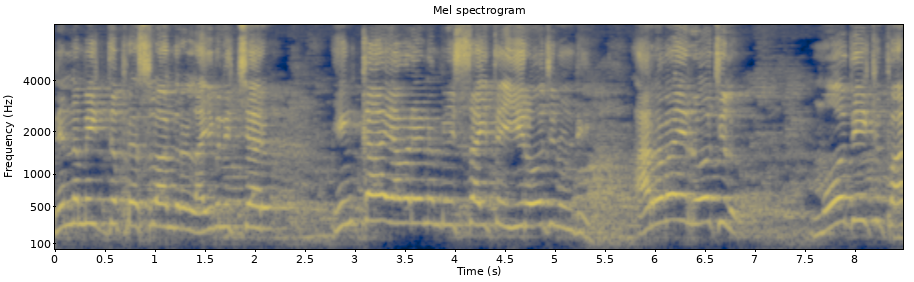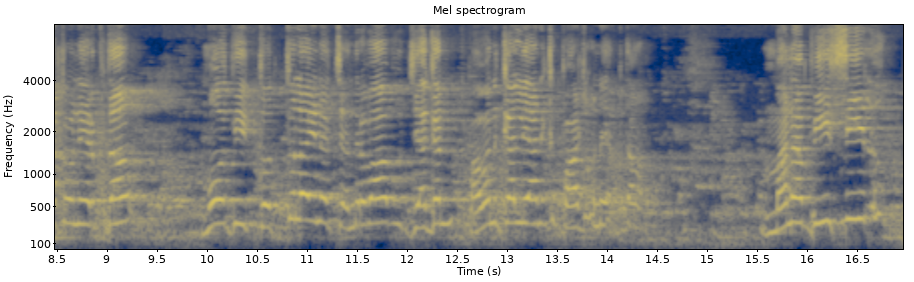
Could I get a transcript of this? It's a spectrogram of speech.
నిన్న మిగ్ధ ప్రెస్లో అందరూ లైవ్లు ఇచ్చారు. ఇంకా ఎవరైనా మిస్ అయితే ఈ రోజు నుండి అరవై రోజులు మోదీకి పాఠం నేర్పుదాం. మోదీ తొత్తులైన చంద్రబాబు జగన్ పవన్ కళ్యాణ్కి పాఠం నేర్పుదాం. మన బీసీలు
